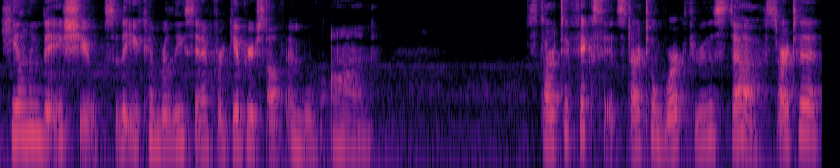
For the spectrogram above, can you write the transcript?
healing the issue so that you can release it and forgive yourself and move on. Start to fix it, start to work through the stuff, start to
